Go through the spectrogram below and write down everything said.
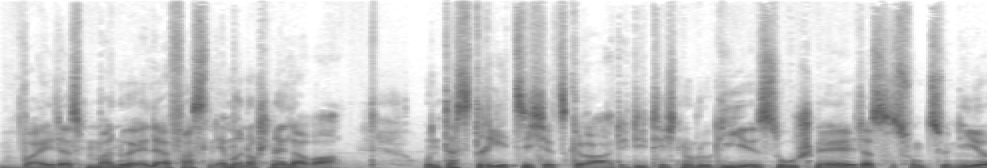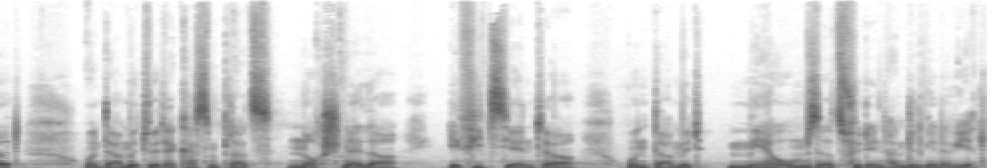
weil das manuelle Erfassen immer noch schneller war. Und das dreht sich jetzt gerade. Die Technologie ist so schnell, dass es funktioniert und damit wird der Kassenplatz noch schneller, effizienter und damit mehr Umsatz für den Handel generiert.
